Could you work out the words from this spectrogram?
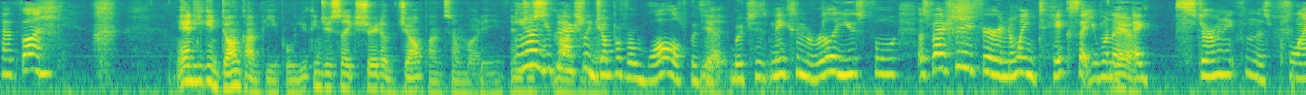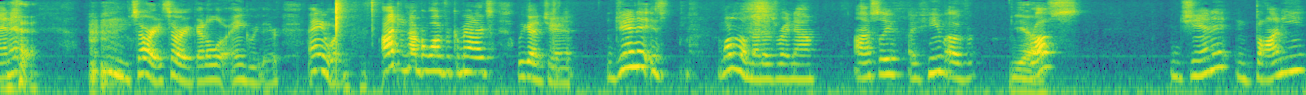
Have fun. And he can dunk on people. You can just like straight up jump on somebody. And, And, you can actually jump over walls with Yeah. it, which is, makes him really useful, especially if you're annoying ticks that you want to Yeah. exterminate from this planet. sorry, sorry, got a little angry there. Anyway, I do number one for chromatics, we got Janet. Janet is one of the metas right now. Honestly, a team of yeah. Ruffs, Janet, and Bonnie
